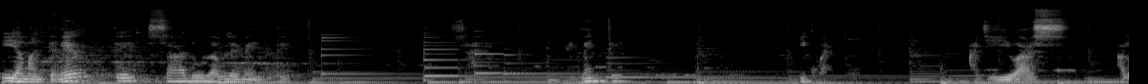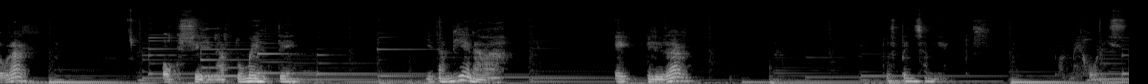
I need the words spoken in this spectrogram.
y a mantenerte saludablemente sano en mente y cuerpo. Allí vas a lograr oxigenar tu mente y también a equilibrar tus pensamientos por mejores.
